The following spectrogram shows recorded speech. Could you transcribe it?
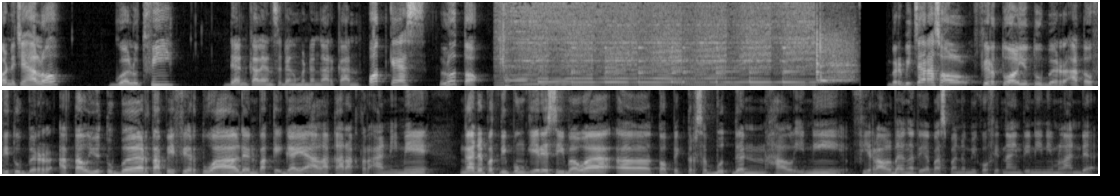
Konnichi halo, gua Lutfi dan kalian sedang mendengarkan podcast Lutok. Berbicara soal virtual YouTuber atau VTuber atau YouTuber tapi virtual dan pakai gaya ala karakter anime, nggak dapat dipungkiri sih bahwa uh, topik tersebut dan hal ini viral banget ya pas pandemi COVID-19 ini melanda.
